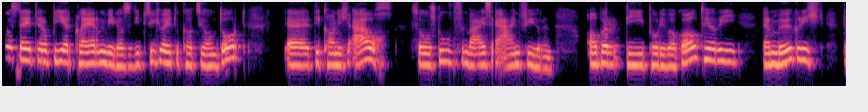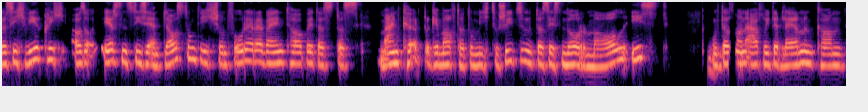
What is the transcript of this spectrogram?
Ego-State-Therapie erklären will, also die Psychoedukation dort, äh, die kann ich auch so stufenweise einführen. Aber die Polyvagaltheorie ermöglicht, dass ich wirklich, also erstens diese Entlastung, die ich schon vorher erwähnt habe, dass das mein Körper gemacht hat, um mich zu schützen und dass es normal ist und dass man auch wieder lernen kann,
